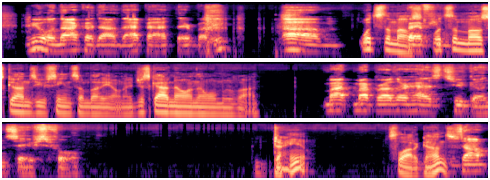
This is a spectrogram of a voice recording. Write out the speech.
We will not go down that path there, buddy. Um, What's the most? you- What's the most guns you've seen somebody own? I just gotta know, and then we'll move on. my my brother has two gun safes full. Damn, it's a lot of guns. Zom-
